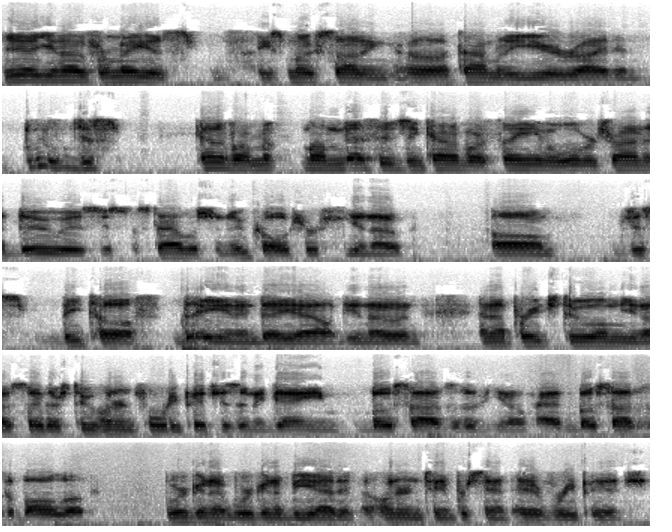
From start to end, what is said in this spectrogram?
Yeah, you know, for me, it's it's most exciting uh, time of the year, right? And just kind of our my message and kind of our theme and what we're trying to do is just establish a new culture. You know, um, just be tough day in and day out. You know, and and I preach to them. You know, say there's 240 pitches in a game, both sides of the you know had both sides of the ball up. We're gonna we're gonna be at it 110 percent every pitch.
